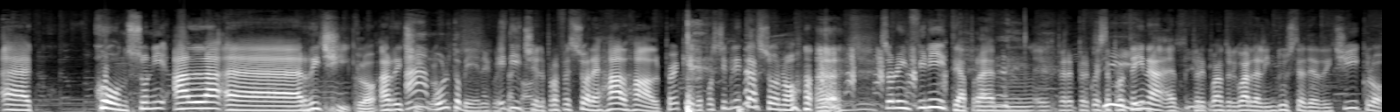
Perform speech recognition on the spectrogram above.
eh, consoni al eh, riciclo, al riciclo. Ah, molto bene E dice cosa. il professore Hal Halper che le possibilità sono, sono infinite pre- mh, per, per questa Sì, proteina eh, sì. per quanto riguarda l'industria del riciclo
